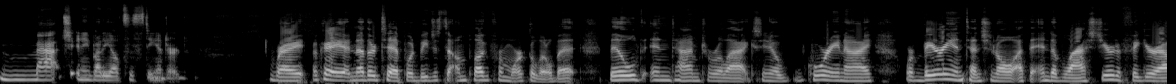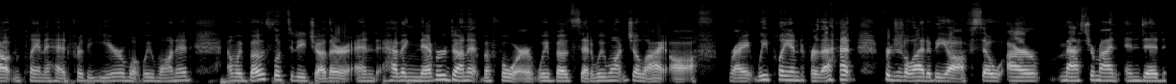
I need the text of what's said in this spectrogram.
match anybody else's standard. Right. Okay. Another tip would be just to unplug from work a little bit, build in time to relax. You know, Corry and I were very intentional at the end of last year to figure out and plan ahead for the year what we wanted. And we both looked at each other and having never done it before, we both said we want July off, right? We planned for that, for July to be off. So our mastermind ended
